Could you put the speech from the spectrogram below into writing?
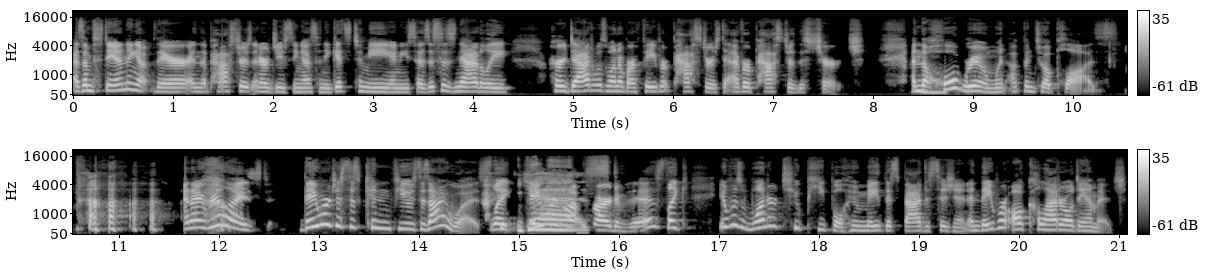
as I'm standing up there and the pastor's introducing us, and he gets to me and he says, This is Natalie. Her dad was one of our favorite pastors to ever pastor this church. And the mm. whole room went up into applause. and I realized they were just as confused as I was. Like they yes. were not part of this. Like it was one or two people who made this bad decision and they were all collateral damage.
